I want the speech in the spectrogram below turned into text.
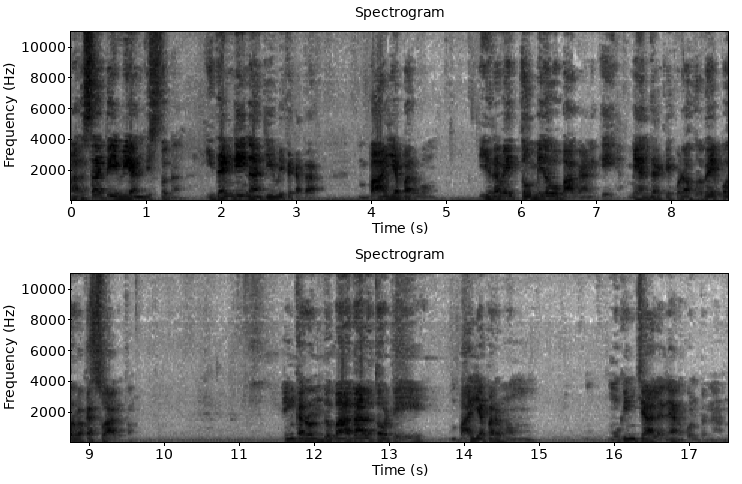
మనసా టీవీ అందిస్తున్న ఇదండి నా జీవిత కథ. బాల్య పర్వం. ఇరవై తొమ్మిదవ భాగానికి మీ అందరికీ కూడా హృదయపూర్వక స్వాగతం. ఇంకా రెండు భాగాలతోటి బాల్య పర్వం ముగించాలని అనుకుంటున్నాను.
